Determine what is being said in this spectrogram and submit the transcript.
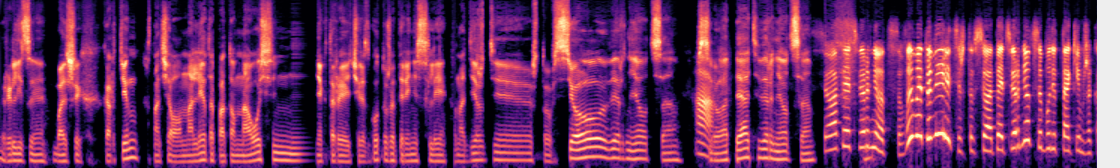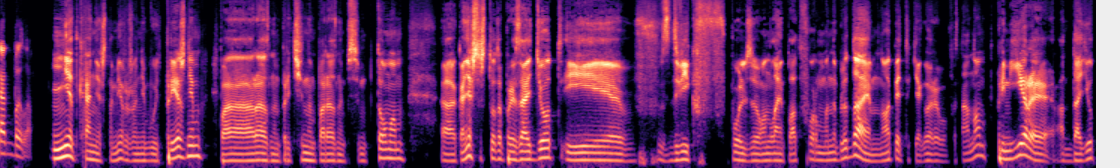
релизы больших картин. Сначала на лето, потом на осень. Некоторые через год уже перенесли в надежде, что все вернется, а, все опять вернется. Все опять вернется. Вы в это верите, что все опять вернется и будет таким же, как было? Нет, конечно, мир уже не будет прежним по разным причинам, по разным симптомам. Э, конечно, что-то произойдет, и сдвиг пользу онлайн-платформ мы наблюдаем, но опять-таки, я говорю, в основном премьеры отдают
